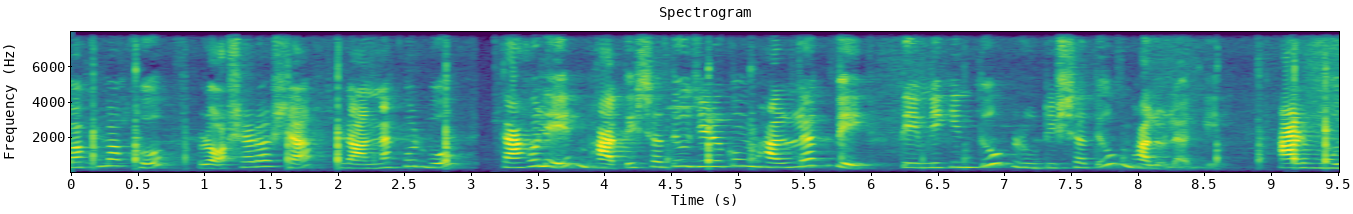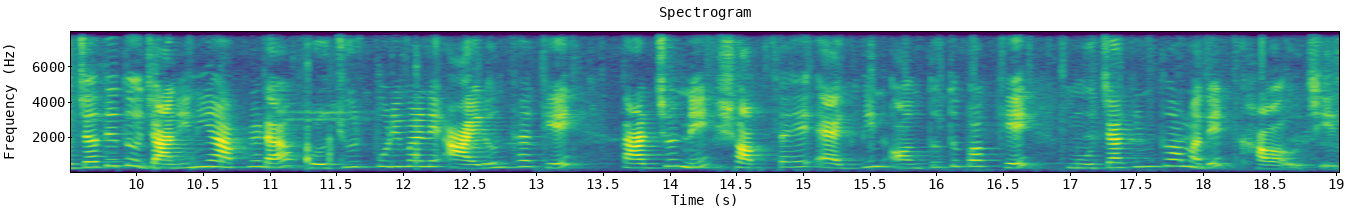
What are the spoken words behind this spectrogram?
মাখো মাখো রসা রসা রান্না করব তাহলে ভাতের সাথেও যেরকম ভালো লাগবে, তেমনি কিন্তু রুটির সাথেও ভালো লাগে। আর মোচাতে তো জানেনই আপনারা, প্রচুর পরিমাণে আয়রন থাকে, তার জন্যে সপ্তাহে একদিন অন্তত পক্ষে মোচা কিন্তু আমাদের খাওয়া উচিত।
